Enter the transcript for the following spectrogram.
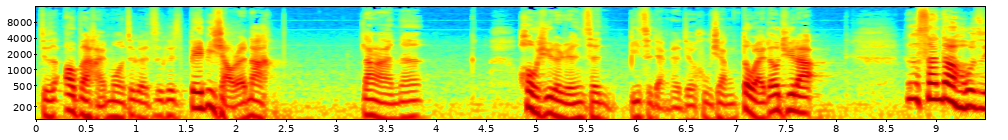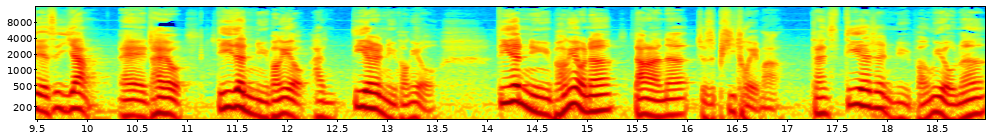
就是奥本海默这个这个卑鄙小人呐。当然呢，后续的人生彼此两个就互相斗来斗去了。这个三道猴子也是一样，哎，他有第一任女朋友和第二任女朋友。第一任女朋友呢，当然呢就是劈腿嘛。但是第二任女朋友呢，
